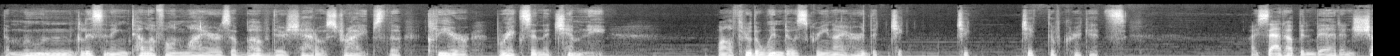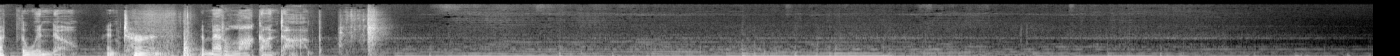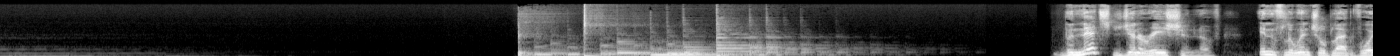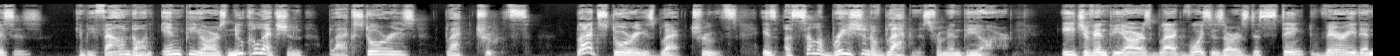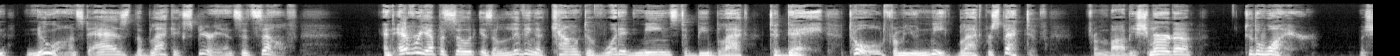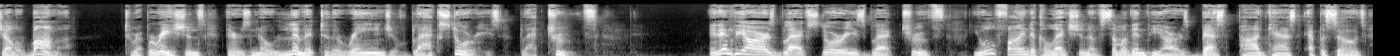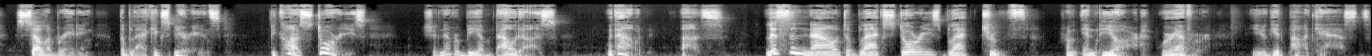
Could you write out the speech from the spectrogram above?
The moon glistening telephone wires above their shadow stripes, the clear bricks in the chimney, while through the window screen I heard the chick, chick, chick of crickets. I sat up in bed and shut the window and turned the metal lock on top. The next generation of influential Black voices can be found on NPR's new collection, Black Stories, Black Truths. Black Stories, Black Truths is a celebration of blackness from NPR. Each of NPR's Black voices are as distinct, varied, and nuanced as the Black experience itself. And every episode is a living account of what it means to be Black today, told from a unique Black perspective. From Bobby Shmurda to The Wire. Michelle Obama to reparations, there's no limit to the range of black stories, black truths. In NPR's Black Stories, Black Truths, you'll find a collection of some of NPR's best podcast episodes celebrating the Black experience. Because stories should never be about us without us. Listen now to Black Stories, Black Truths from NPR, wherever you get podcasts.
